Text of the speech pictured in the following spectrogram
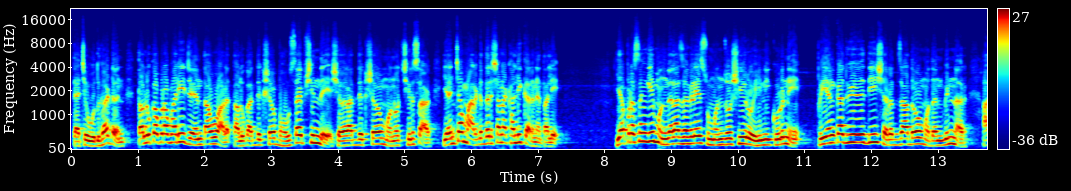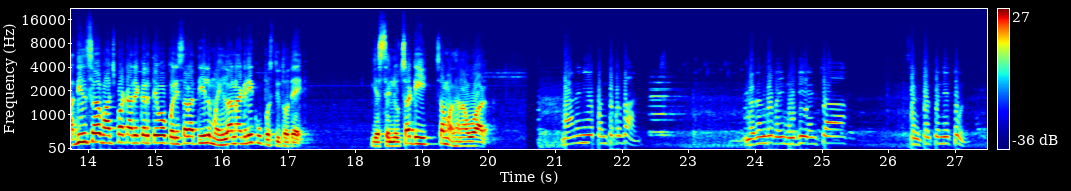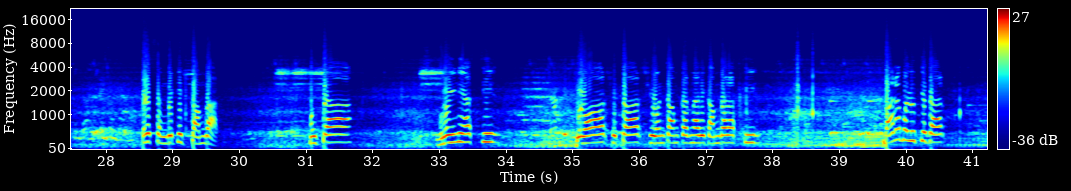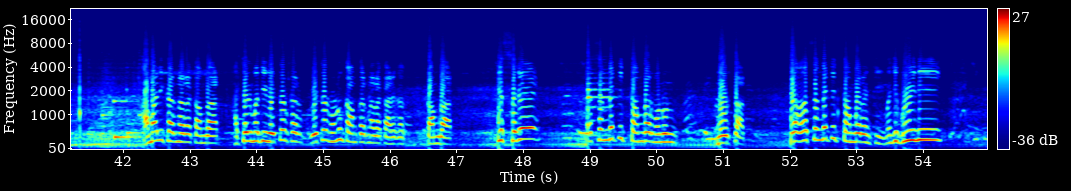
त्याचे उद्घाटन तालुका प्रभारी जयंत आव्हाड तालुकाध्यक्ष भाऊसाहेब शिंदे शहराध्यक्ष मनोज शिरसाट यांच्या मार्गदर्शनाखाली करण्यात आले. याप्रसंगी मंगला झगडे सुमन जोशी रोहिणी कुरणे प्रियंका द्विवेदी शरद जाधव मदन बिन्नर आदींसह भाजपा कार्यकर्ते व परिसरातील महिला नागरिक उपस्थित होते. एस एन न्यूजसाठी समाधान आव्हाड. माननीय पंतप्रधान नरेंद्रभाई मोदी यांच्या संकल्पनेतून असंघटित कामगार मग त्या गृहिणी असतील लोहार सुतार शिवणकाम करणारे कामगार असतील बारा बलुतेदार हमाली करणारा कामगार हॉटेलमध्ये वेटर कर वेटर म्हणून काम करणारा कार कामगार हे सगळे असंघटित कामगार म्हणून मोडतात. त्या असंघटित कामगारांची म्हणजे गृहिणी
